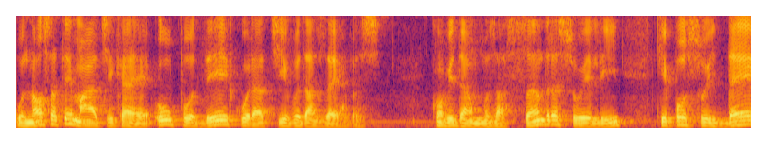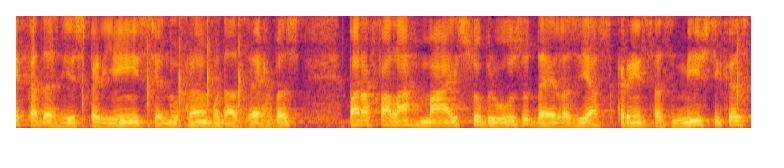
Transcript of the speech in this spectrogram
a nossa temática é o poder curativo das ervas. Convidamos a Sandra Sueli, que possui décadas de experiência no ramo das ervas, para falar mais sobre o uso delas e as crenças místicas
